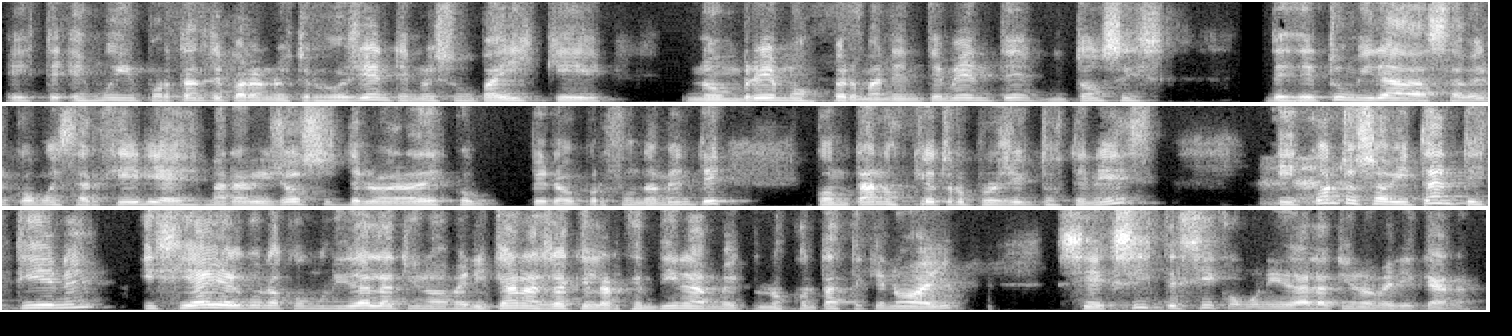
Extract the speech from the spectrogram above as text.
este, es muy importante para nuestros oyentes, no es un país que nombremos permanentemente, entonces desde tu mirada saber cómo es Argelia es maravilloso, te lo agradezco pero profundamente. Contanos qué otros proyectos tenés, y cuántos habitantes tiene y si hay alguna comunidad latinoamericana, ya que la Argentina nos contaste que no hay, si existe sí comunidad latinoamericana.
